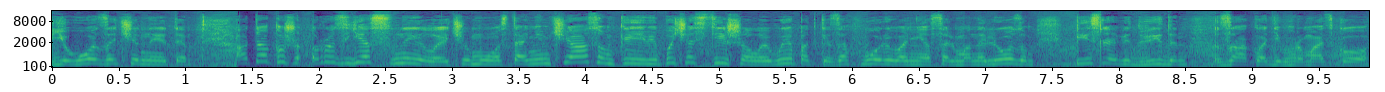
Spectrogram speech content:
його зачинити. А також роз'яснили, чому останнім часом в Києві почастішали випадки захворювання сальмонельозом після відвідин закладів громадського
